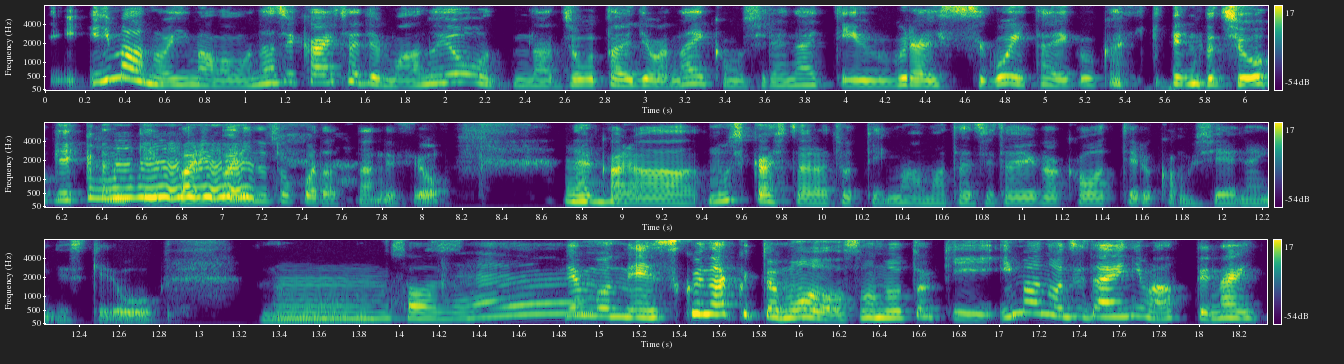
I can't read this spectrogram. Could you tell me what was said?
今の今は同じ会社でもあのような状態ではないかもしれないっていうぐらいすごい体育会系の上下関係バリバリのとこだったんですよ。だから、もしかしたらちょっと今はまた時代が変わってるかもしれないんですけど、あうのん、そうね。でもね、少なくともその時、今の時代には合ってない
